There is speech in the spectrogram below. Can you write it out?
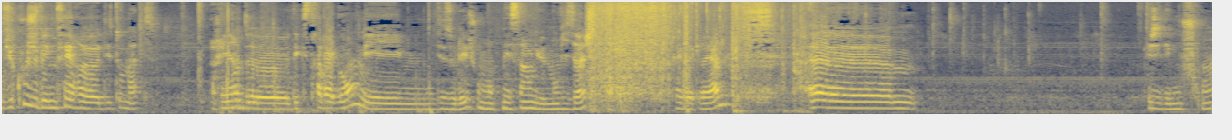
du coup, je vais me faire euh, des tomates. Rien d'extravagant, mais désolé, je vous montre mes seins au lieu de mon visage. Très agréable. Euh, j'ai des moucherons.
